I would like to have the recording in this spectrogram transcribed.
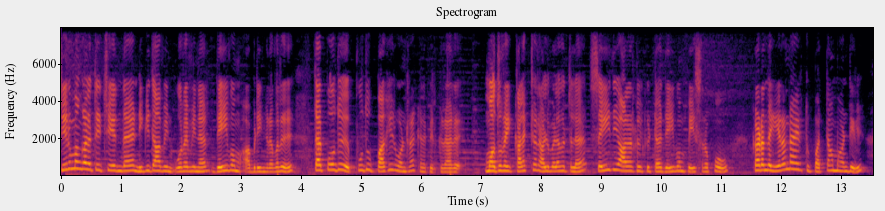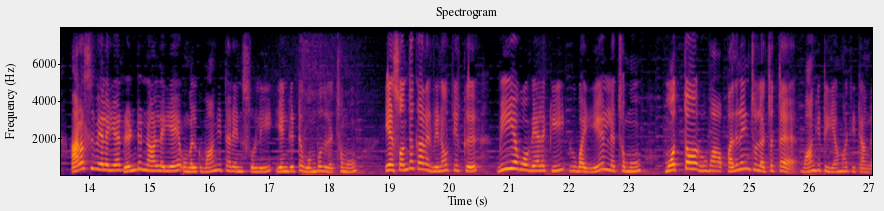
திருமங்கலத்தைச் சேர்ந்த நிகிதாவின் உறவினர் தெய்வம் அப்படிங்கிறவர் தற்போது புது பகிர் ஒன்றை கிளப்பியிருக்கிறாரு. மதுரை கலெக்டர் அலுவலகத்தில் செய்தியாளர்கள் கிட்ட தெய்வம் பேசுகிறப்போ கடந்த இரண்டாயிரத்து பத்தாம் ஆண்டில் அரசு வேலையை ரெண்டு நாள்லையே உங்களுக்கு வாங்கித்தரேன்னு சொல்லி என்கிட்ட ஒன்பது லட்சமும் என் சொந்தக்காரர் வினோத்திற்கு விஏஓ வேலைக்கு ரூபாய் ஏழு லட்சமும் மொத்தம் ரூபா பதினைஞ்சு லட்சத்தை வாங்கிட்டு ஏமாத்திட்டாங்க.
